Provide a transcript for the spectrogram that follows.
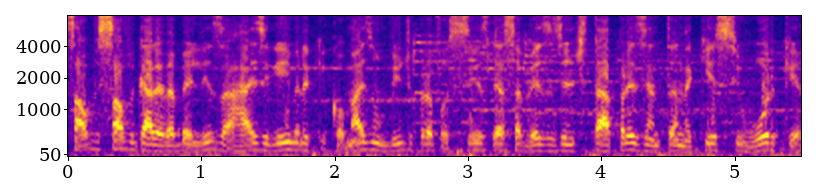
Salve, salve galera, beleza? Rise Gamer aqui com mais um vídeo para vocês. Dessa vez a gente está apresentando aqui esse Worker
